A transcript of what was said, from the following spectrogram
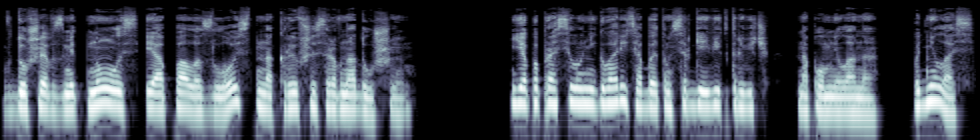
В душе взметнулась и опала злость, накрывшись равнодушием. «Я попросила не говорить об этом, Сергей Викторович», — напомнила она. Поднялась.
